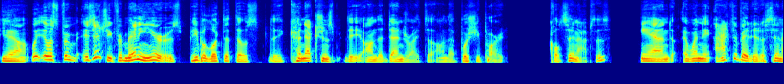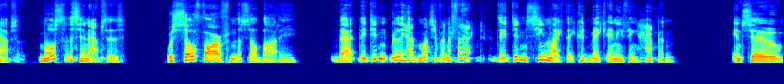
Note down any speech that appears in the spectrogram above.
Yeah, well, it was for essentially for many years. People looked at those the connections the on the dendrites on that bushy part called synapses, and when they activated a synapse, most of the synapses were so far from the cell body that they didn't really have much of an effect. They didn't seem like they could make anything happen. And so,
